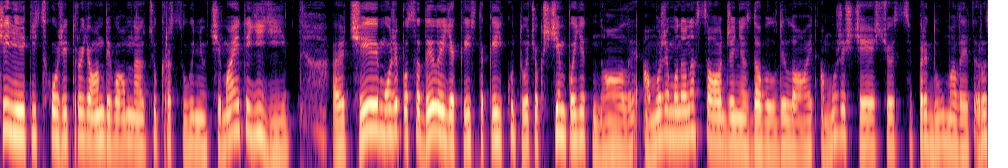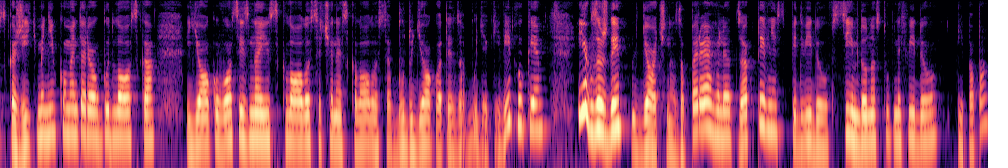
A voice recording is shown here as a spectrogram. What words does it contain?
Чи є якісь схожі троянди вам на цю красуню, чи маєте її, Е, чи, може, посадили якийсь такий куточок, з чим поєднали, а може мононасадження з Double Delight, а може ще щось придумали. Розкажіть мені в коментарях, будь ласка, як у вас із нею склалося чи не склалося. Буду дякувати за будь-які відгуки. І, як завжди, вдячна за перегляд, за активність під відео. Всім до наступних відео і па-па!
